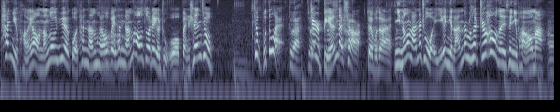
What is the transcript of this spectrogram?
他女朋友能够越过她男朋友为她男朋友做这个主，本身就就不对。对，对这是别人的事儿，对不对？你能拦得住我一个？你拦得住他之后的那些女朋友吗？嗯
